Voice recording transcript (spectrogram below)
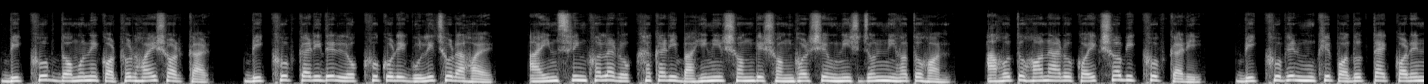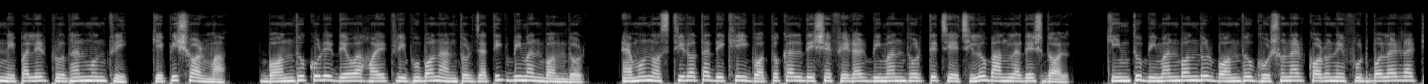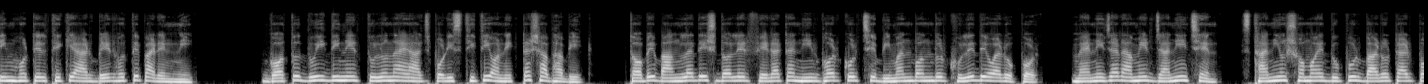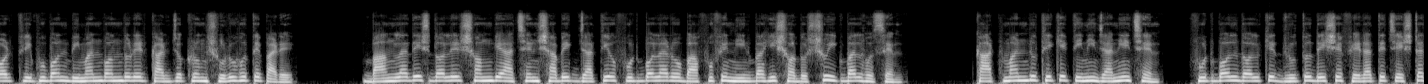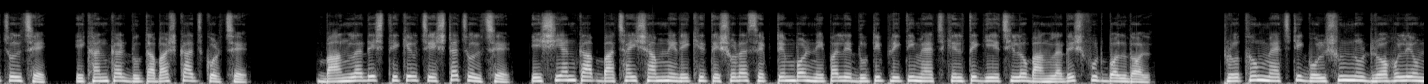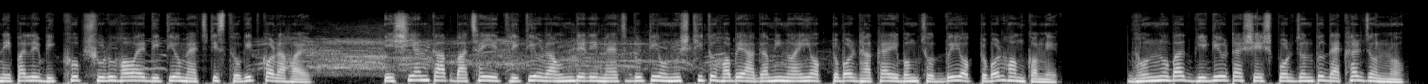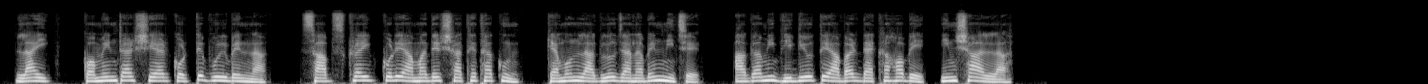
বিক্ষোভ দমনে কঠোর হয় সরকার। বিক্ষোভকারীদের লক্ষ্য করে গুলি ছোড়া হয়। আইন শৃঙ্খলা রক্ষাকারী বাহিনীর সঙ্গে সংঘর্ষে ১৯ জন নিহত হন। আহত হন আরও কয়েকশ বিক্ষোভকারী। বিক্ষোভের মুখে পদত্যাগ করেন নেপালের প্রধানমন্ত্রী কেপি শর্মা। বন্ধ করে দেওয়া হয় ত্রিভুবন আন্তর্জাতিক বিমানবন্দর। এমন অস্থিরতা দেখেই গতকাল দেশে ফেরার বিমান ধরতে চেয়েছিল বাংলাদেশ দল। কিন্তু বিমানবন্দর বন্ধ ঘোষণার কারণে ফুটবলাররা টিম হোটেল থেকে আর বের হতে পারেননি। গত দুই দিনের তুলনায় আজ পরিস্থিতি অনেকটা স্বাভাবিক। তবে বাংলাদেশ দলের ফেরাটা নির্ভর করছে বিমানবন্দর খুলে দেওয়ার ওপর। ম্যানেজার আমির জানিয়েছেন, স্থানীয় সময় দুপুর বারোটার পর ত্রিভুবন বিমানবন্দরের কার্যক্রম শুরু হতে পারে। বাংলাদেশ দলের সঙ্গে আছেন সাবেক জাতীয় ফুটবলার ও বাফুফে নির্বাহী সদস্য ইকবাল হোসেন। কাঠমান্ডু থেকে তিনি জানিয়েছেন, ফুটবল দলকে দ্রুত দেশে ফেরাতে চেষ্টা চলছে, এখানকার দূতাবাস কাজ করছে। বাংলাদেশ থেকেও চেষ্টা চলছে এশিয়ান কাপ বাছাই সামনে রেখে তেসরা সেপ্টেম্বর নেপালে দুটি প্রীতি ম্যাচ খেলতে গিয়েছিল বাংলাদেশ ফুটবল দল। প্রথম ম্যাচটি গোলশূন্য ড্র হলেও নেপালে বিক্ষোভ শুরু হওয়ায় দ্বিতীয় ম্যাচটি স্থগিত করা হয়। এশিয়ান কাপ বাছাইয়ে তৃতীয় রাউন্ডের এ ম্যাচ দুটি অনুষ্ঠিত হবে আগামী নয়ই অক্টোবর ঢাকা এবং চোদ্দই অক্টোবর হংকংয়ে। ধন্যবাদ ভিডিওটা শেষ পর্যন্ত দেখার জন্য। লাইক, কমেন্ট আর শেয়ার করতে ভুলবেন না। সাবস্ক্রাইব করে আমাদের সাথে থাকুন। কেমন লাগল জানাবেন নিচে। আগামী ভিডিওতে আবার দেখা হবে, ইনশাআল্লাহ।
